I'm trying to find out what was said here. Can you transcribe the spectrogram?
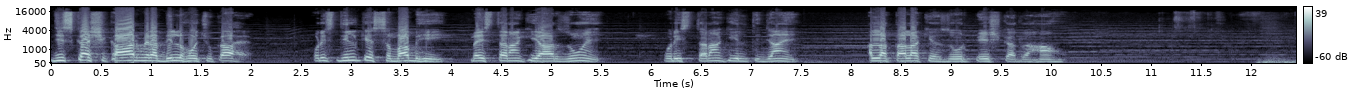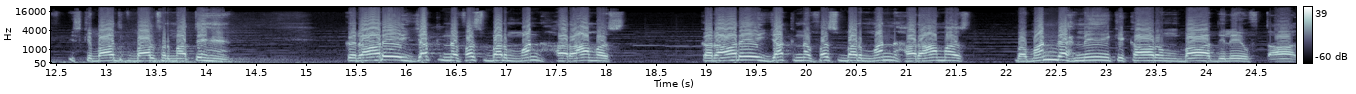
جس کا شکار میرا دل ہو چکا ہے اور اس دل کے سبب ہی میں اس طرح کی آرزوئیں اور اس طرح کی التجائیں اللہ تعالیٰ کے حضور پیش کر رہا ہوں۔ اس کے بعد اقبال فرماتے ہیں، قرار یک نفس بر من حرام است۔ قرار یک نفس بر من حرام است۔ بمن رحمے کے کارم با دل افتاد۔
